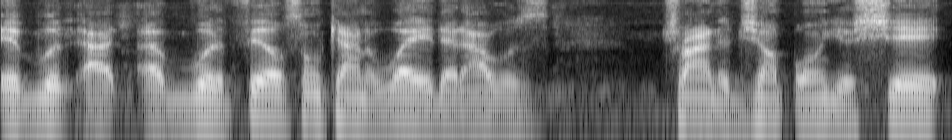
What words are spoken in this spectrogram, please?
it would I, I would have felt some kind of way that I was trying to jump on your shit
